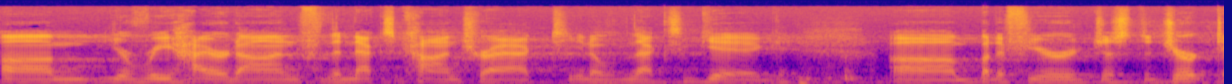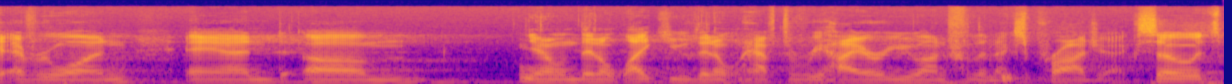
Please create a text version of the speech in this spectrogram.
um, you're rehired on for the next contract, you know, next gig. Um, but if you're just a jerk to everyone and um, you know, and they don't like you, they don't have to rehire you on for the next project. So it's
